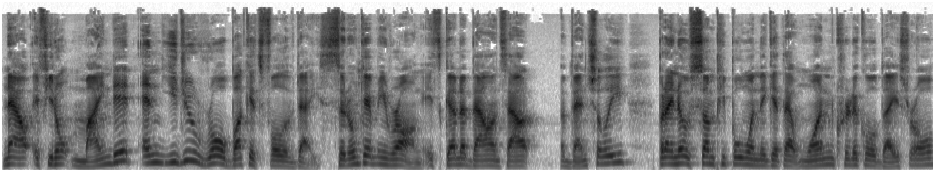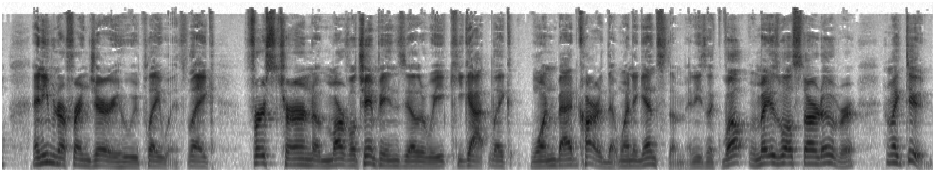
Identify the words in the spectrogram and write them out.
Now, if you don't mind it, and you do roll buckets full of dice, so don't get me wrong, it's going to balance out eventually. But I know some people, when they get that one critical dice roll, and even our friend Jerry, who we play with, like, first turn of Marvel Champions the other week, he got like one bad card that went against him. And he's like, well, we may as well start over. I'm like, dude,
